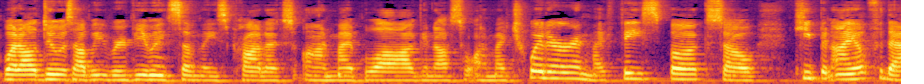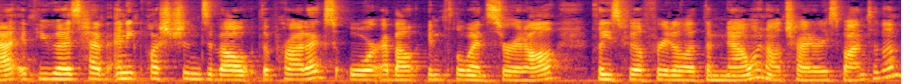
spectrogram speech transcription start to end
What I'll do is I'll be reviewing some of these products on my blog and also on my Twitter and my Facebook. So keep an eye out for that. If you guys have any questions about the products or about Influenster at all, please feel free to let them know and I'll try to respond to them.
